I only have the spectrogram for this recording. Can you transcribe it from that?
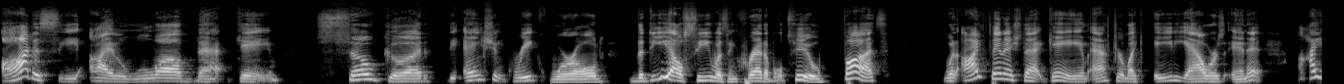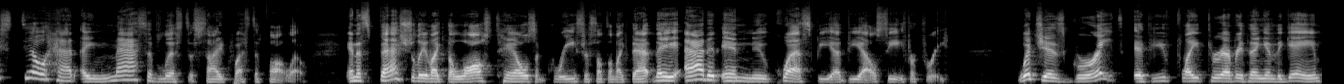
Odyssey, I love that game. So good. The ancient Greek world, the DLC was incredible too, but when I finished that game after like 80 hours in it, I still had a massive list of side quests to follow. And especially like the Lost Tales of Greece or something like that, they added in new quests via DLC for free, which is great if you've played through everything in the game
